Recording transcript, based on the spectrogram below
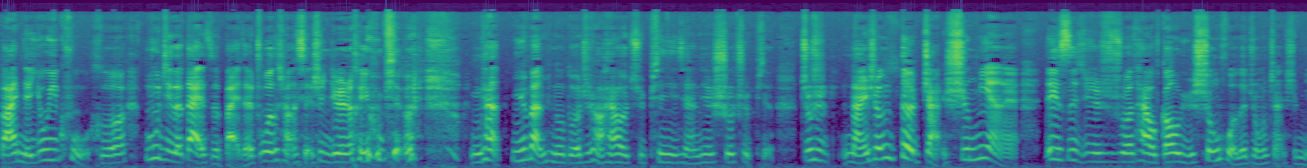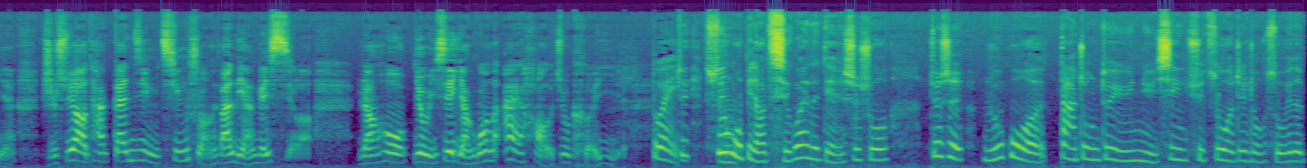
把你的优衣库和 MUJI 的袋子摆在桌子上，显示你这个人很有品味。你看女版拼多多至少还要去拼一下那些奢侈品，就是男生的展示面，哎，类似就是说他要高于生活的这种展示面，只需要他干净清爽，把脸给洗了，然后有一些阳光的爱好就可以。对对，所以我比较奇怪的点是说。就是如果大众对于女性去做这种所谓的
